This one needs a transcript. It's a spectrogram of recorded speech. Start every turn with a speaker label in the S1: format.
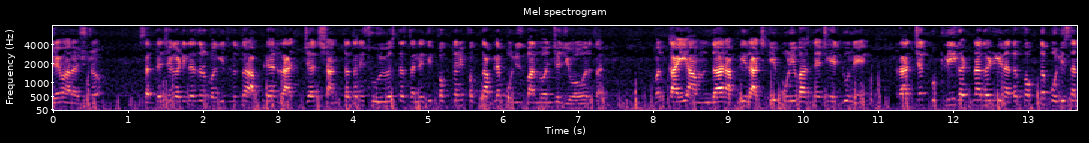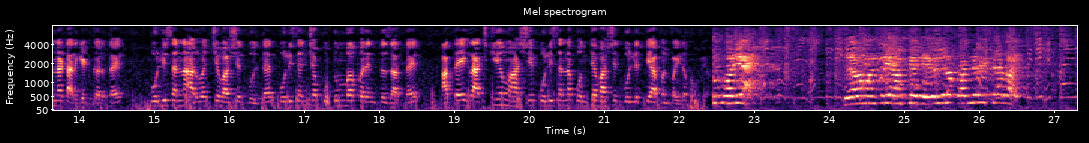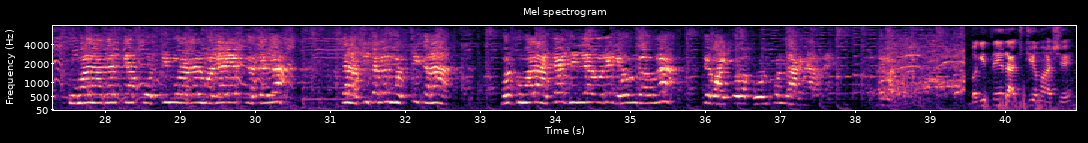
S1: जय महाराष्ट्र. सध्याच्या घडीला जर बघितलं तर आपल्या राज्यात शांतता आणि सुव्यवस्था चालली ती फक्त आणि फक्त आपल्या पोलीस बांधवांच्या जीवावर चालली. पण काही आमदार आपली राजकीय पोळी भाजण्याच्या हेतूने राज्यात कुठलीही घटना घडली ना तर फक्त पोलिसांना टार्गेट करतायत. पोलिसांना अर्वाच्य भाषेत बोलतायत. पोलिसांच्या कुटुंबापर्यंत जात आहेत आता एक राजकीय महाशय पोलिसांना कोणत्या भाषेत बोललेत ते आपण पहिलं बघूया.
S2: गृहमंत्री आमचे देवेंद्र फडणवीस साहेब आहेत. तुम्हाला जर त्या पोस्टिंगवर अगर मजा येत नसेल ना तर अशी सगळी मस्ती करा. पण तुम्हाला अशा जिल्ह्यामध्ये घेऊन जाऊ ना ते बायकोला फोन पण लागणार नाही.
S1: बघितले राजकीय महाशय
